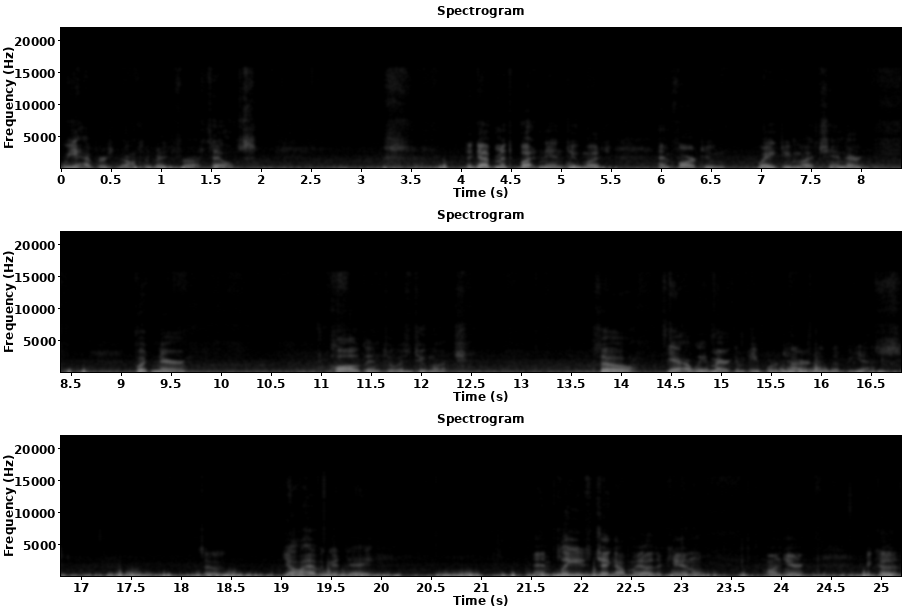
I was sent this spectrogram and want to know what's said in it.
We have responsibility for ourselves. the government's butting in too much and far too, way too much, and they're putting their claws into us too much. So, yeah, we American people are tired of the BS. So, y'all have a good day. And please check out my other channel on here because,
